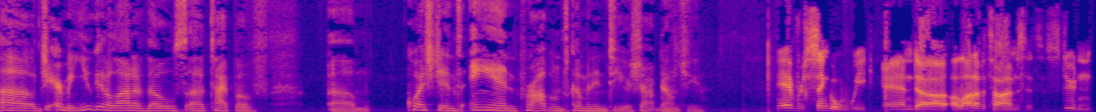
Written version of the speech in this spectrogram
Uh, Jeremy, you get a lot of those uh, type of um, questions and problems coming into your shop, don't you? every single week. And uh, a lot of the times it's a student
